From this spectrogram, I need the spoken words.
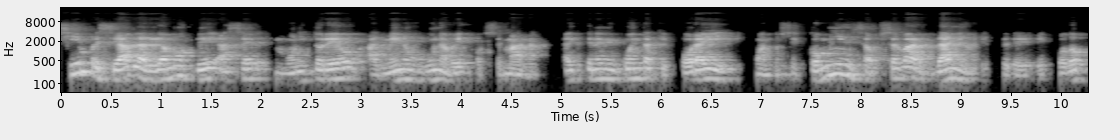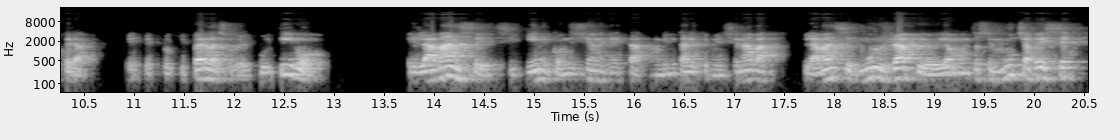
Siempre se habla, digamos, de hacer monitoreo al menos una vez por semana. Hay que tener en cuenta que por ahí, cuando se comienza a observar daños este, de Spodoptera este, frugiperda sobre el cultivo, el avance, si tiene condiciones estas ambientales que mencionaba, el avance es muy rápido, digamos. Entonces, muchas veces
